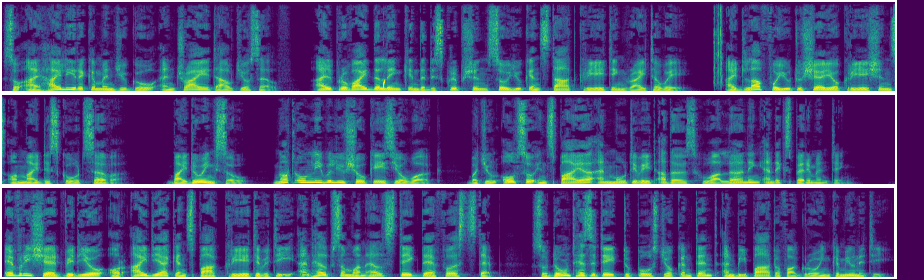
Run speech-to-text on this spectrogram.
so I highly recommend you go and try it out yourself. I'll provide the link in the description so you can start creating right away. I'd love for you to share your creations on my Discord server. By doing so, not only will you showcase your work, but you'll also inspire and motivate others who are learning and experimenting. Every shared video or idea can spark creativity and help someone else take their first step, so don't hesitate to post your content and be part of our growing community.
